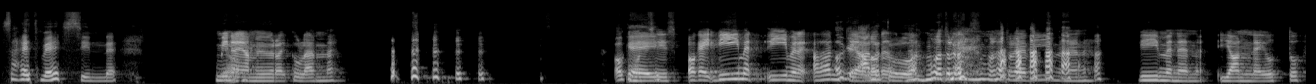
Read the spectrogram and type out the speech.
sä et mene sinne. Minä Joo. ja Myyrä tulemme. Okei, okay. siis, okei, viime, viimeinen, älä nyt vielä anna tulla. Mulla tulee, mulla tulee viimeinen, viimeinen Janne-juttu.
